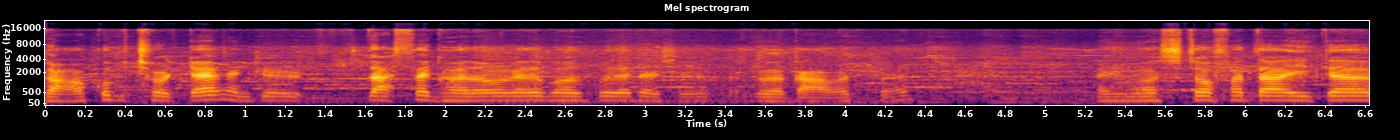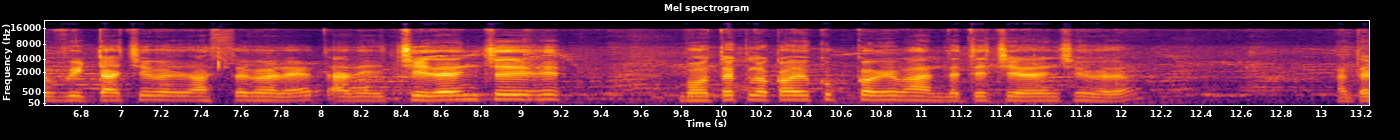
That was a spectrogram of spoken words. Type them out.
गाव खूप छोटं आहे म्हणजे जास्त घरं वगैरे भरपूर आहेत असे गावात पण. आणि मोस्ट ऑफ आता इथं विटाची जास्त घरं आहेत आणि चिऱ्यांचे बहुतेक लोक खूप कमी बांधले ते चिऱ्यांची घरं. आता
